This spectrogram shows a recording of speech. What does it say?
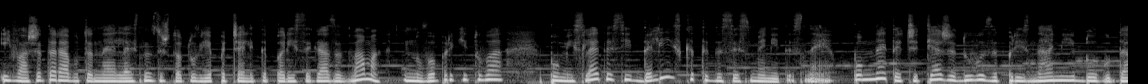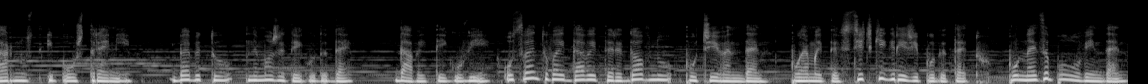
и вашата работа не е лесна, защото вие печелите пари сега за двама, но въпреки това, помислете си дали искате да се смените с нея. Помнете, че тя жадува за признание, благодарност и поощрение. Бебето не може да й го даде. Давайте и го вие. Освен това и давайте редовно почивен ден. Поемайте всички грижи по детето поне за половин ден,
